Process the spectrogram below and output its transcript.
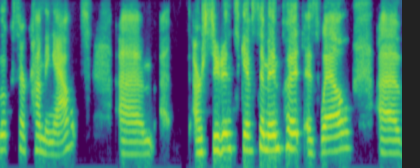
books are coming out. Um, our students give some input as well. Uh,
